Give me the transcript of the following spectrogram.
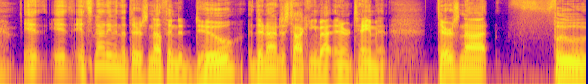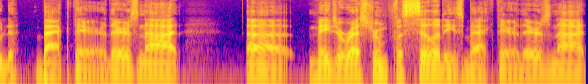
it, it. It's not even that there's nothing to do. They're not just talking about entertainment. There's not food back there. There's not uh, major restroom facilities back there. There's not.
